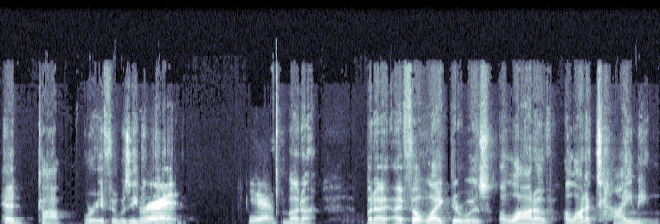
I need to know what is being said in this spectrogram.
head top, or if it was even Right. that. Yeah. But uh, but I, I felt like there was a lot of a lot of timing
